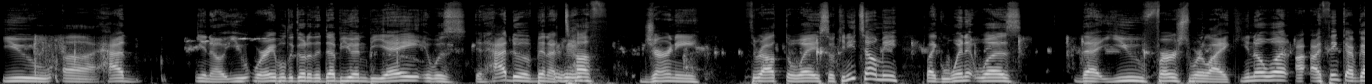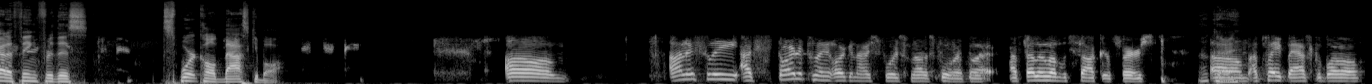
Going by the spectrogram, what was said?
You uh, had you know, you were able to go to the WNBA. It was it had to have been a mm-hmm. tough journey throughout the way. So can you tell me like when it was that you first were like, you know what, I, I think I've got a thing for this sport called basketball? Um honestly, I started playing organized sports when I was four, but I fell in love with soccer first. Okay. Um, I played basketball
